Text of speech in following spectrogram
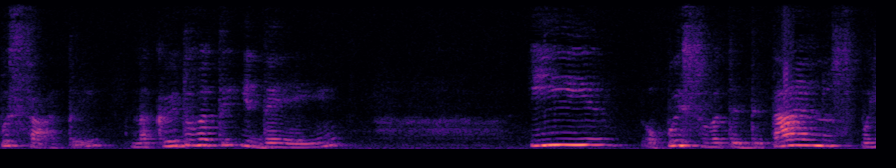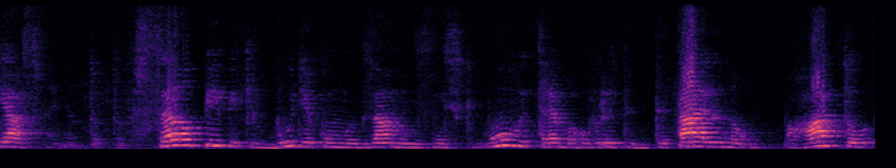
писати, накидувати ідеї і описувати детально з поясненням. Тобто в селпі, як і в будь-якому екзамені з англійської мови, треба говорити детально, багато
